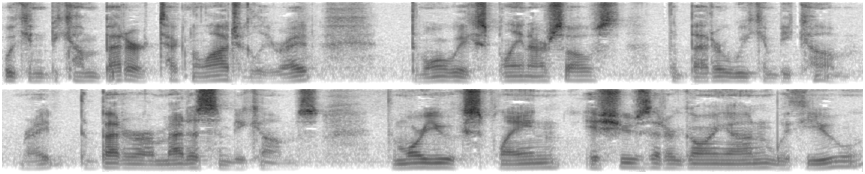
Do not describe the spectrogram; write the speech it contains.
we can become better technologically, right? The more we explain ourselves, the better we can become, right? The better our medicine becomes. The more you explain issues that are going on with you,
